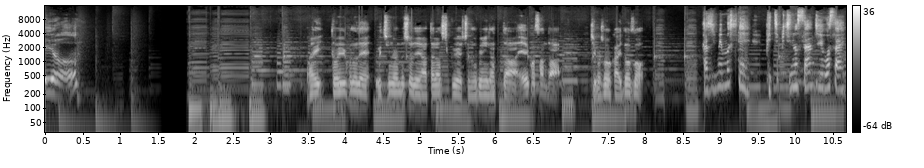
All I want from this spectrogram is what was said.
いよはい、ということで、うちの部署で新しく所属になった英子さんだ。自己紹介どうぞ。はじめまして、ピチピチの35歳、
